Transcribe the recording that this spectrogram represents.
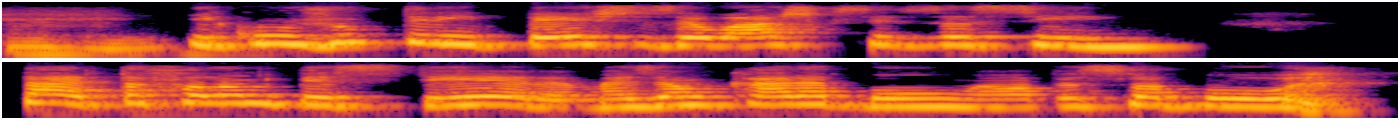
Uhum. E com Júpiter em Peixes, eu acho que você diz assim: tá, ele tá falando besteira, mas é um cara bom, é uma pessoa boa.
